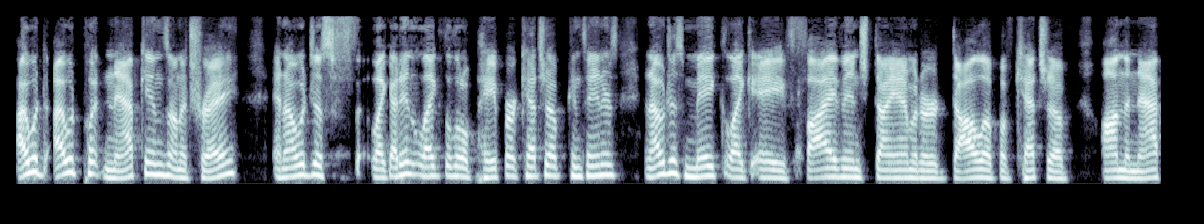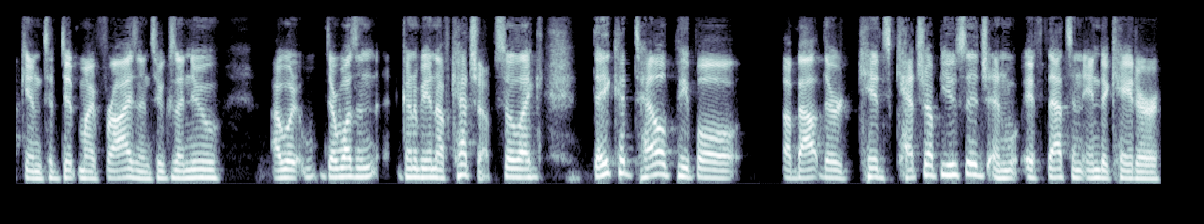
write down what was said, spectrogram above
I would I would put napkins on a tray and I would just like I didn't like the little paper ketchup containers, and I would just make like a five inch diameter dollop of ketchup on the napkin to dip my fries into because I knew I would there wasn't going to be enough ketchup. So like they could tell people about their kids' ketchup usage and if that's an indicator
